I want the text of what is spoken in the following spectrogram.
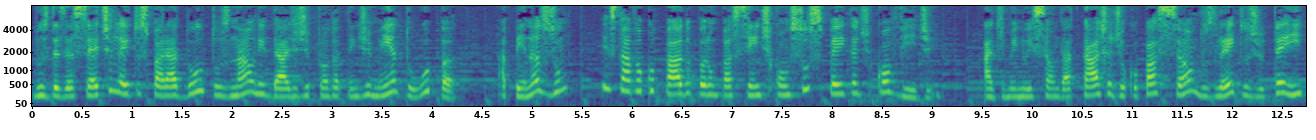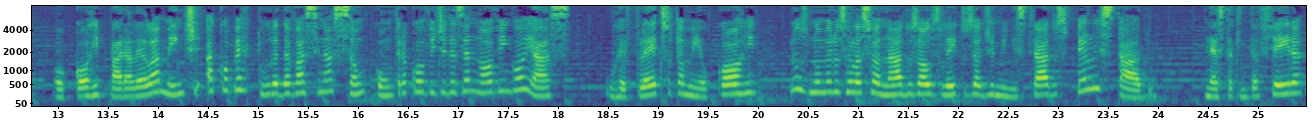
dos 17 leitos para adultos na unidade de pronto atendimento, UPA, apenas um estava ocupado por um paciente com suspeita de Covid. A diminuição da taxa de ocupação dos leitos de UTI ocorre paralelamente à cobertura da vacinação contra a Covid-19 em Goiás. O reflexo também ocorre nos números relacionados aos leitos administrados pelo Estado. Nesta quinta-feira,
